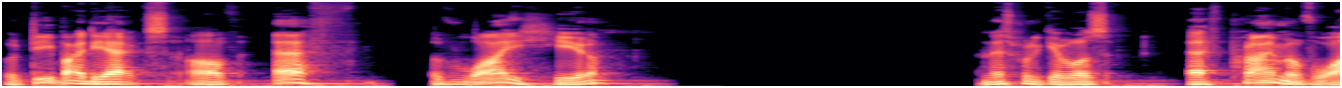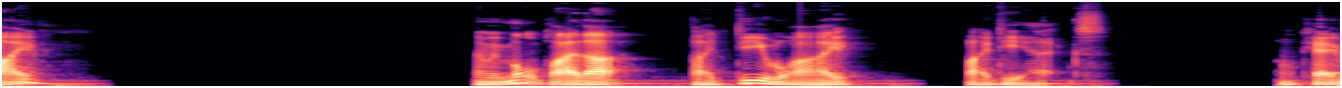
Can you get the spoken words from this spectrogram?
so d by dx of f of y here, and this would give us f prime of y, and we multiply that by dy by dx. Okay.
